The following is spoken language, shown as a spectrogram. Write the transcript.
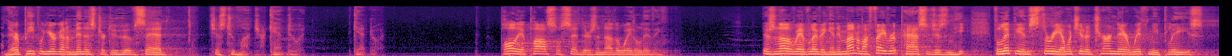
And there are people you're going to minister to who have said, just too much. I can't do it. I can't do it. Paul the Apostle said there's another way to living. There's another way of living. And in one of my favorite passages in Philippians 3, I want you to turn there with me, please.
